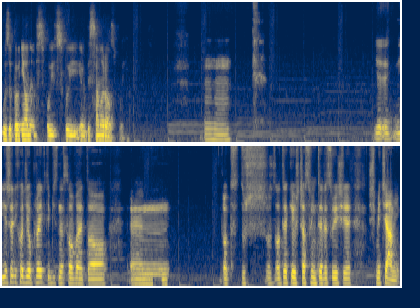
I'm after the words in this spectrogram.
uzupełnionym w swój, w swój jakby samorozwój? Mhm. Jeżeli chodzi o projekty biznesowe, to od, od jakiegoś czasu interesuję się śmieciami,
